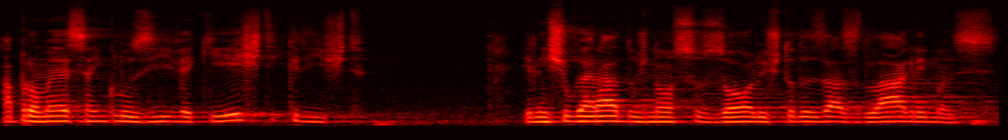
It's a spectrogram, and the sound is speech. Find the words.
a promessa, inclusive, é que este Cristo, Ele enxugará dos nossos olhos todas as lágrimas,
